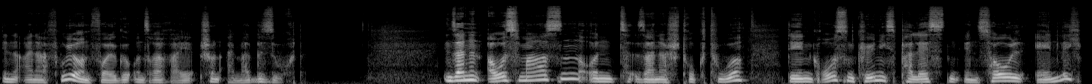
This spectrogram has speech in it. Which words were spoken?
in einer früheren Folge unserer Reihe schon einmal besucht. In seinen Ausmaßen und seiner Struktur den großen Königspalästen in Seoul ähnlich,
